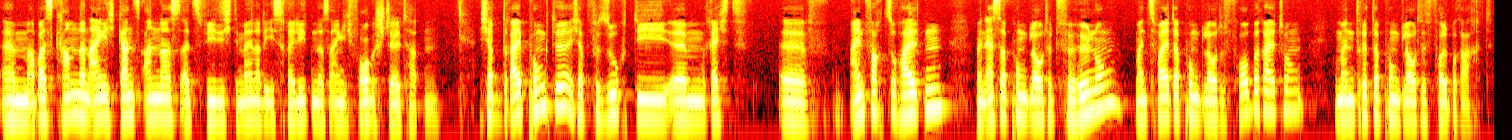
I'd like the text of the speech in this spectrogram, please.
Ähm, aber es kam dann eigentlich ganz anders, als wie sich die Männer, die Israeliten, das eigentlich vorgestellt hatten. Ich habe drei Punkte. Ich habe versucht, die ähm, recht äh, einfach zu halten. Mein erster Punkt lautet Verhöhnung, mein zweiter Punkt lautet Vorbereitung und mein dritter Punkt lautet vollbracht.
